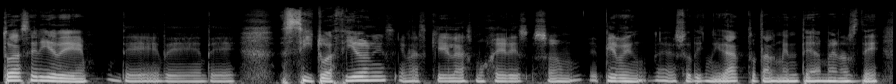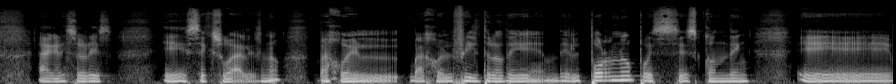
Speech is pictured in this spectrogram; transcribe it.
toda serie de, de, de, situaciones en las que las mujeres son pierden eh, su dignidad totalmente a manos de agresores eh, sexuales, ¿no? Bajo el bajo el filtro de, del porno, pues se esconden, eh,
